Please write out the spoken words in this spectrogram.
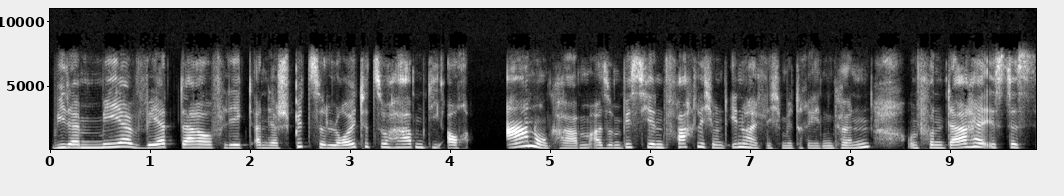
wieder mehr Wert darauf legt, an der Spitze Leute zu haben, die auch Ahnung haben, also ein bisschen fachlich und inhaltlich mitreden können. Und von daher ist es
